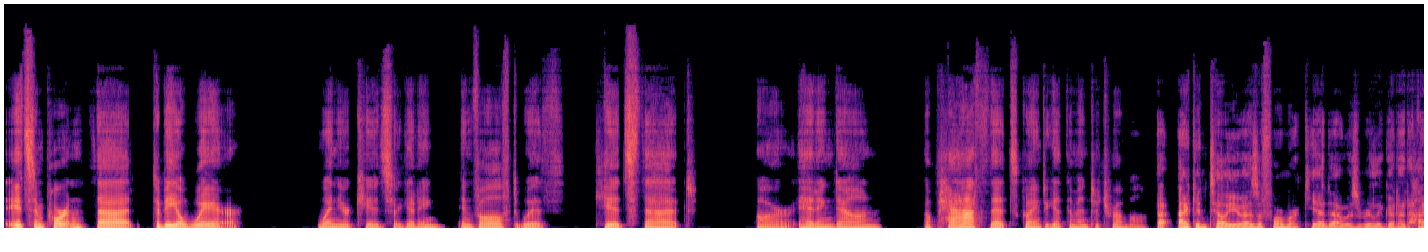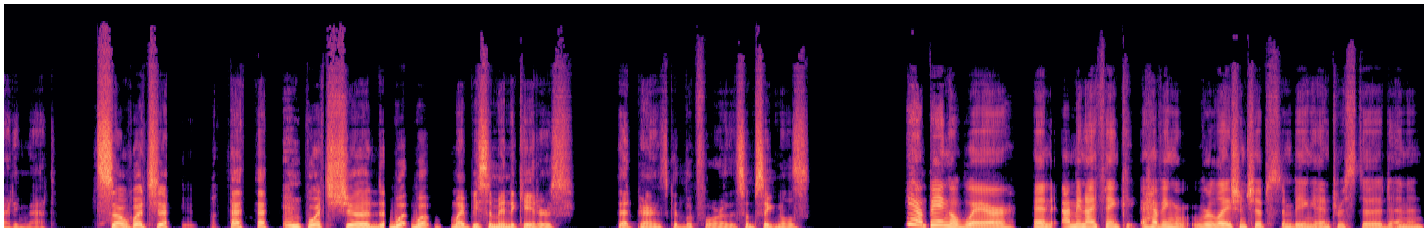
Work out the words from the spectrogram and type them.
it's important that to be aware when your kids are getting involved with kids that are heading down a path that's going to get them into trouble. I, I can tell you, as a former kid, I was really good at hiding that. So what should, what should what what might be some indicators that parents could look for, some signals? Yeah, being aware. And I mean, I think having relationships and being interested and in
